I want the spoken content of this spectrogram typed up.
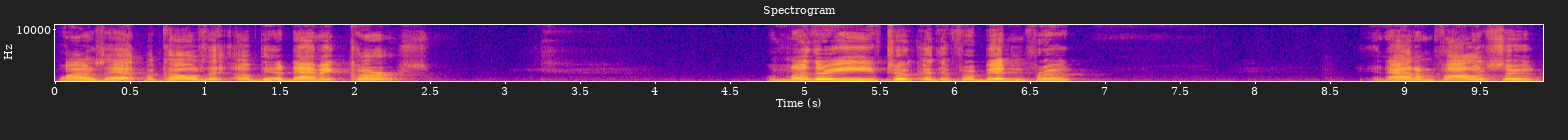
Why is that? Because of the Adamic curse. When Mother Eve took of the forbidden fruit and Adam followed suit,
